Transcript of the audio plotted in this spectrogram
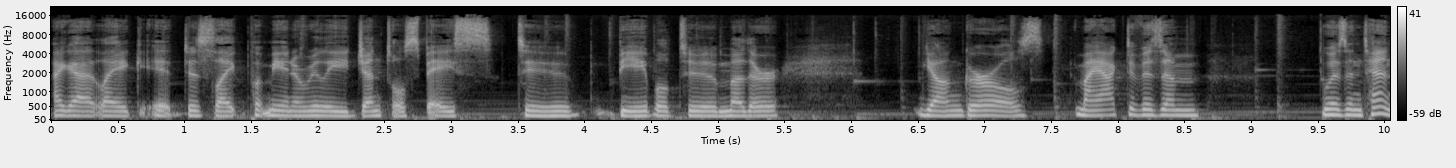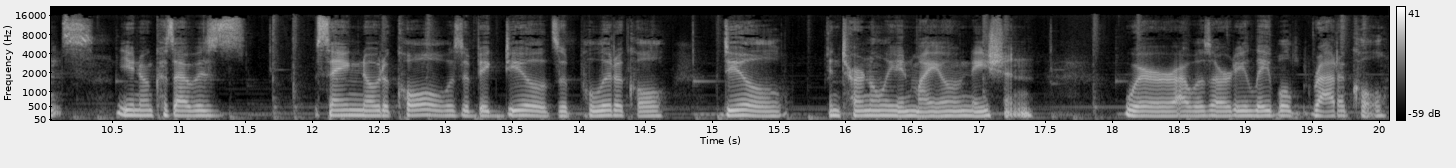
I got like, it just like put me in a really gentle space to be able to mother young girls. My activism was intense, you know, because I was saying no to coal was a big deal. It's a political deal internally in my own nation where I was already labeled radical,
